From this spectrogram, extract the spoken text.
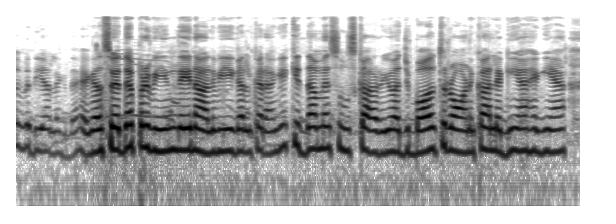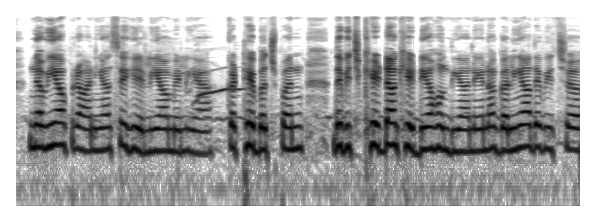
ਸੋ ਵਧੀਆ ਲੱਗਦਾ ਹੈਗਾ। ਸੋ ਇਹਦਾ ਪ੍ਰਵੀਨ ਦੇ ਨਾਲ ਵੀ ਇਹ ਗੱਲ ਕਰਾਂਗੇ, ਕਿੱਦਾਂ ਮਹਿਸੂਸ ਕਰ ਰਹੇ ਹੋ? ਅੱਜ ਬਹੁਤ ਰੌਣਕਾਂ ਲੱਗੀਆਂ ਹੈਗੀਆਂ, ਨਵੀਆਂ ਪੁਰਾਣੀਆਂ ਸਹੇਲੀਆਂ ਮਿਲੀਆਂ, ਇਕੱਠੇ ਬਚਪਨ ਦੇ ਵਿੱਚ ਖੇਡਾਂ ਖੇਡੀਆਂ ਹੁੰਦੀਆਂ ਨੇ ਇਹਨਾਂ ਗਲੀਆਂ ਦੇ ਵਿੱਚ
